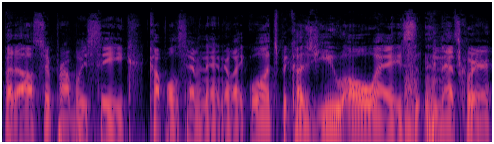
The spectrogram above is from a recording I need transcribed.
But I also probably see couples having that, and they're like, "Well, it's because you always," and that's where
